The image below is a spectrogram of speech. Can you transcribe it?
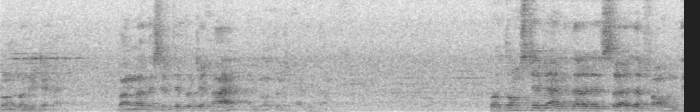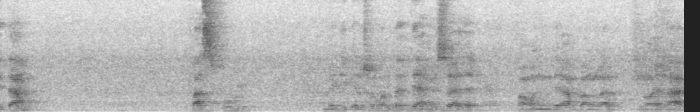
লন্ডনে টেকায়। বাংলাদেশের যত টেকায়, আমি অত টাকা দিতাম। প্রথম স্টেপে আমি তারা ছয় হাজার পাউন্ড দিতাম। ফাস্টফুড মেডিকেল সকল দিয়ে আমি ছয় হাজার পাউন্ড দেওয়া বাংলার নয় লাখ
